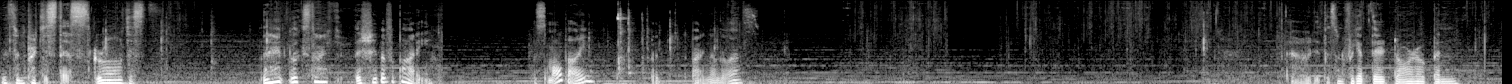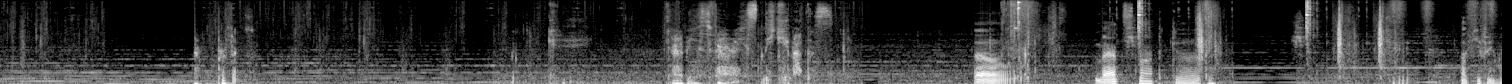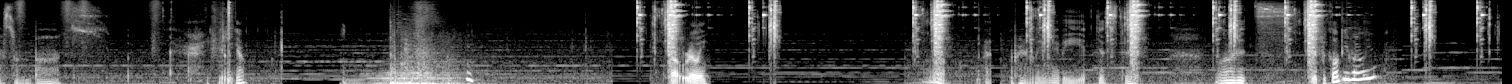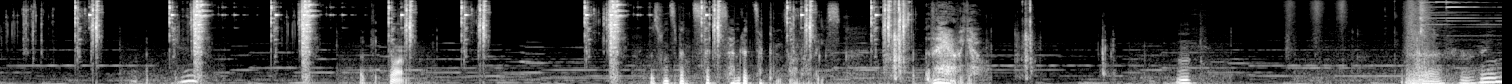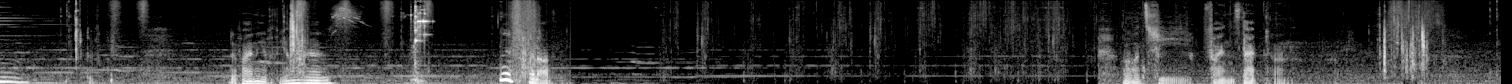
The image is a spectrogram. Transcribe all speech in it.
This one purchased this scroll. Just that looks like the shape of a body. A small body, body nonetheless. Oh, did this one forget their door open? Perfect. Okay. Gotta be very sneaky about this. Oh. That's not good. Lucky thing this one bots. Here we go. Oh, really? Oh, apparently maybe it just uh, lowered its difficulty value? Divining of the owners. Eh, why not? Well, once she finds that gun.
